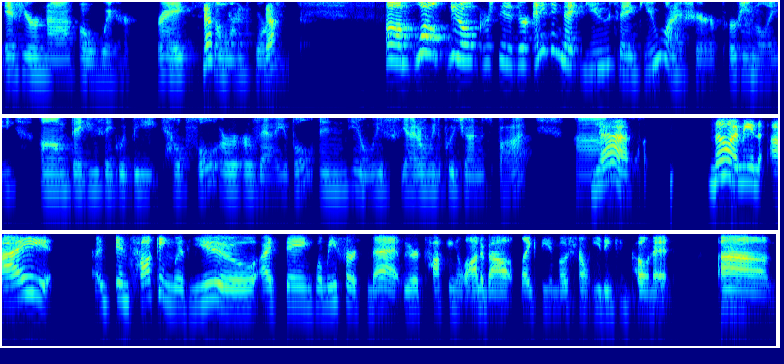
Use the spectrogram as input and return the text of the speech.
if you're not aware, right? Yep. So important. Yep. Um, well, you know, Christine, is there anything that you think you want to share mm. personally um, that you think would be helpful or, or valuable? And, you know, if I don't mean to put you on the spot. Um, yeah. No, I mean, I, in talking with you, I think when we first met, we were talking a lot about like the emotional eating component. Um,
